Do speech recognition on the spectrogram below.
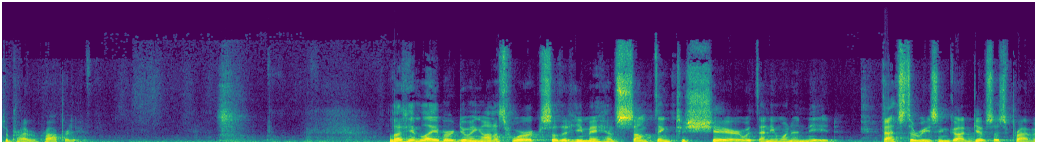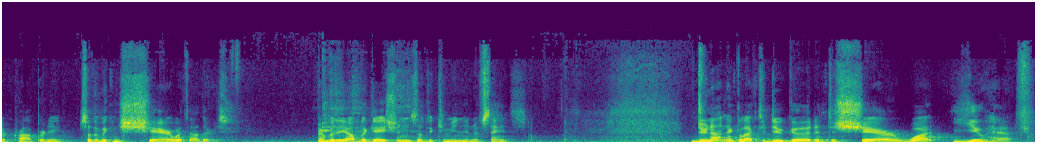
to private property. Let him labor, doing honest work, so that he may have something to share with anyone in need. That's the reason God gives us private property, so that we can share with others. Remember the obligations of the communion of saints? Do not neglect to do good and to share what you have,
